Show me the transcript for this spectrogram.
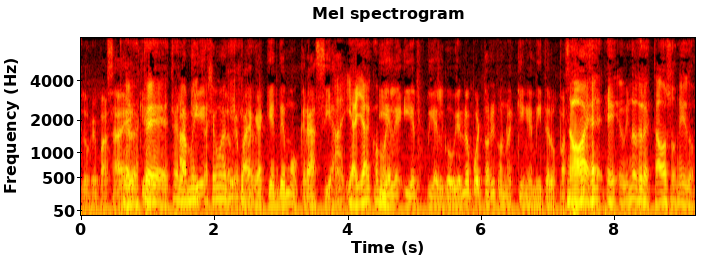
Lo que pasa Pero es este- que. esta es la administración lo aquí que que pasa es que aquí es democracia. Ah, y allá como y, el, y, el, y el gobierno de Puerto Rico no es quien emite los No, pasaportes. es el, el gobierno de los Estados Unidos.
